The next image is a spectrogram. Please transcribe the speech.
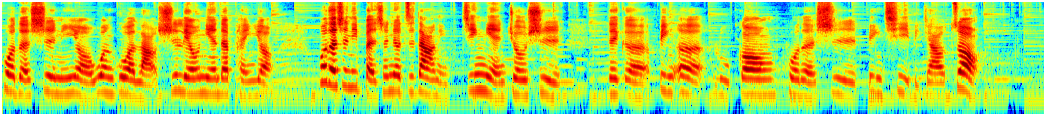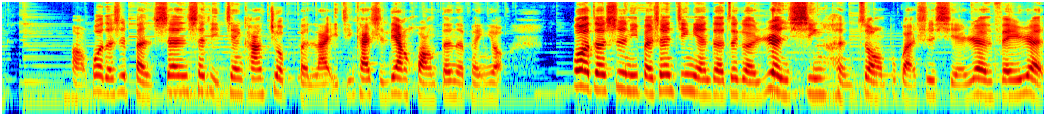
或者是你有问过老师流年的朋友，或者是你本身就知道你今年就是这个病恶入宫，或者是病气比较重，啊，或者是本身身体健康就本来已经开始亮黄灯的朋友，或者是你本身今年的这个任心很重，不管是邪任非任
